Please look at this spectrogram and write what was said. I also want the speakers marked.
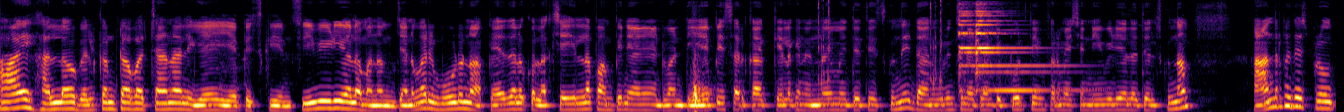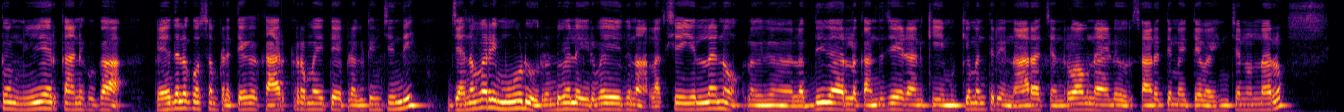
Speaker 1: Hi hello welcome to our channel AAP AP schemes. ఈ వీడియోలో మనం జనవరి మూడున పేదలకు లక్ష ఇళ్ళ పంపిణీ అనేటువంటి ఏపీ సర్కార్ కీలక నిర్ణయం అయితే తీసుకుంది. దాని గురించినటువంటి పూర్తి ఇన్ఫర్మేషన్ ఈ వీడియోలో తెలుసుకుందాం. ఆంధ్రప్రదేశ్ ప్రభుత్వం న్యూ ఇయర్ కానుకగా పేదల కోసం ప్రత్యేక కార్యక్రమం అయితే ప్రకటించింది. జనవరి మూడు రెండు వేల ఇరవై ఐదున లక్ష ఇళ్ళను లబ్ధిదారులకు అందజేయడానికి ముఖ్యమంత్రి నారా చంద్రబాబు నాయుడు సారథ్యం అయితే వహించనున్నారు.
